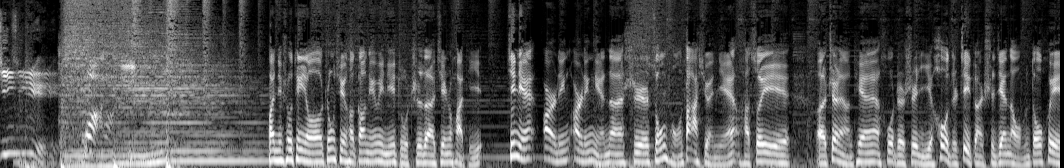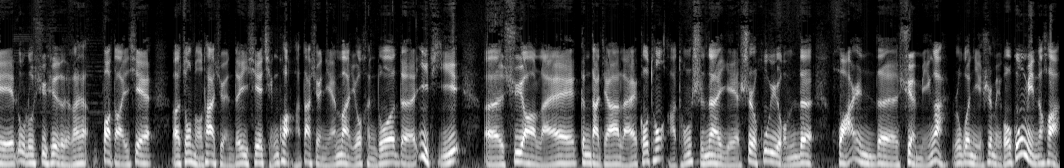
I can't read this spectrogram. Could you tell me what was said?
今日话题，欢迎收听由中讯和高宁为您主持的今日话题。今年二零二零年呢是总统大选年哈，所以呃这两天或者是以后的这段时间呢，我们都会陆陆续续的给大家报道一些呃总统大选的一些情况啊。大选年嘛，有很多的议题呃需要来跟大家来沟通啊。同时呢，也是呼吁我们的华人的选民啊，如果你是美国公民的话，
